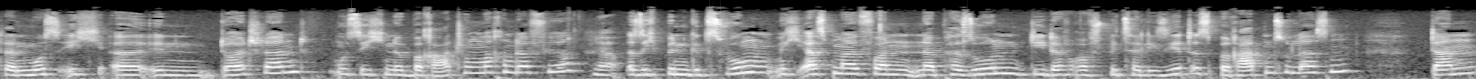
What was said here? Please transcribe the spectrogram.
dann muss ich äh, in Deutschland muss ich eine Beratung machen dafür. Ja. Also ich bin gezwungen, mich erstmal von einer Person, die darauf spezialisiert ist, beraten zu lassen. Dann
